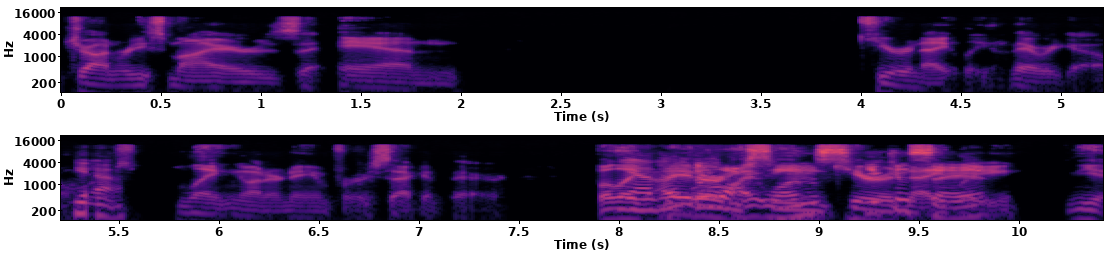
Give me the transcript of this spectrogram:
John Rhys Meyers and Keira Knightley. There we go. Yeah. blanking on her name for a second there. But like Yeah, I had the already seen ones. You Keira can. Knightley. Yeah.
